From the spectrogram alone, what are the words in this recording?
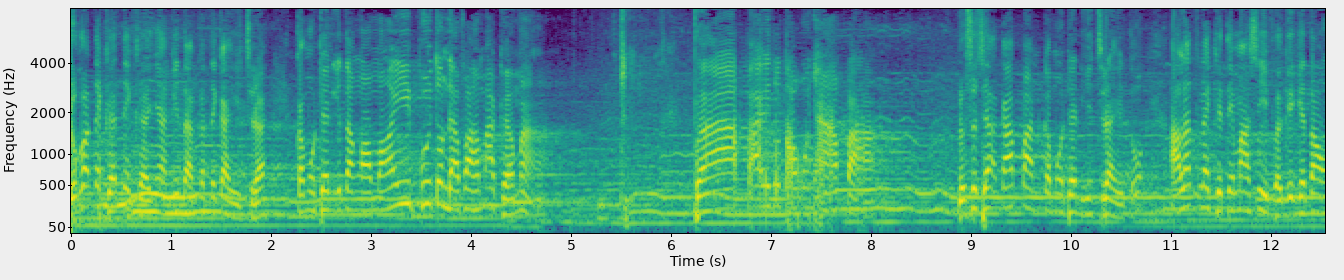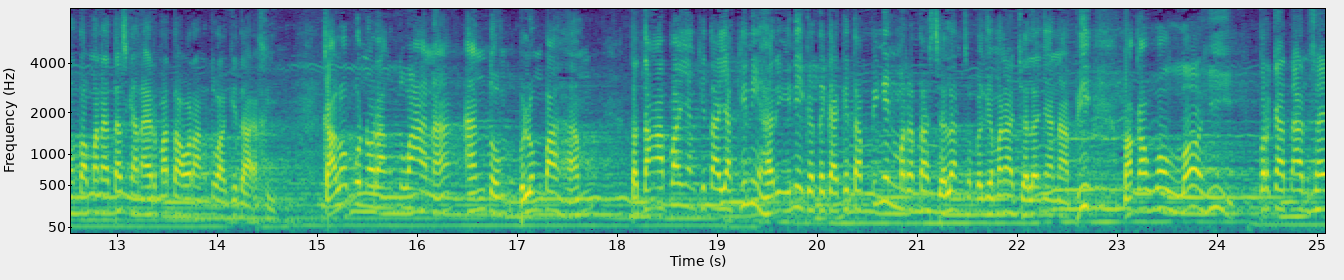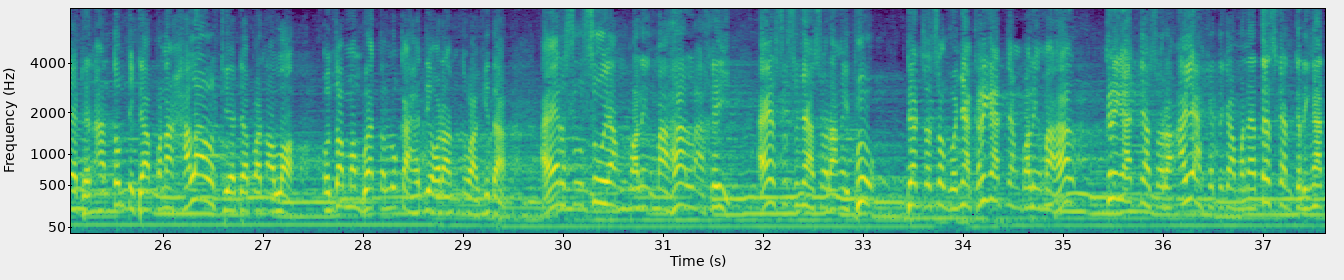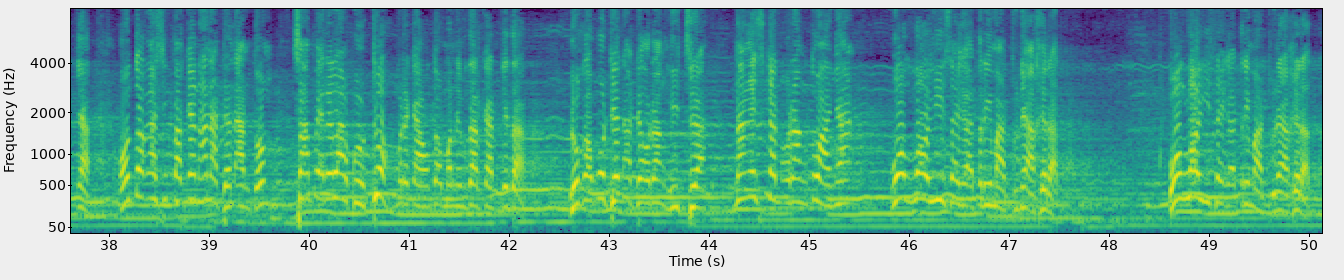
Loh kok tega-teganya kita ketika hijrah, kemudian kita ngomong ibu itu tidak paham agama. Bapak itu tahunya apa? Loh sejak kapan kemudian hijrah itu alat legitimasi bagi kita untuk meneteskan air mata orang tua kita, akhi. Kalaupun orang tua anak, antum belum paham tentang apa yang kita yakini hari ini ketika kita ingin meretas jalan sebagaimana jalannya Nabi, maka wallahi perkataan saya dan antum tidak pernah halal di hadapan Allah untuk membuat terluka hati orang tua kita. Air susu yang paling mahal, akhi, air susunya seorang ibu. Dan sesungguhnya keringat yang paling mahal keringatnya seorang ayah ketika meneteskan keringatnya. Untuk kasih pakaian anak dan antum sampai rela bodoh mereka untuk menimtarkan kita. Lalu kemudian ada orang hijrah nangiskan orang tuanya? Wallahi saya nggak terima dunia akhirat. Wallahi saya nggak terima dunia akhirat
